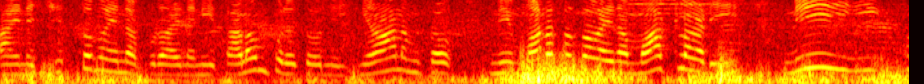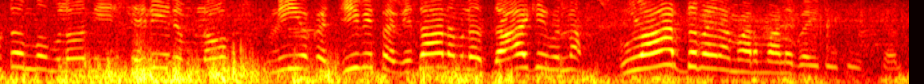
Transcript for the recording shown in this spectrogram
ఆయన చిత్తమైనప్పుడు ఆయన నీ తలంపులతో నీ జ్ఞానంతో నీ మనసుతో ఆయన మాట్లాడి నీ ఈ కుటుంబంలో నీ శరీరంలో నీ యొక్క జీవిత విధానంలో దాగి ఉన్న గుణార్థమైన మర్మాన్ని బయటికి తీసుకెళ్ళి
